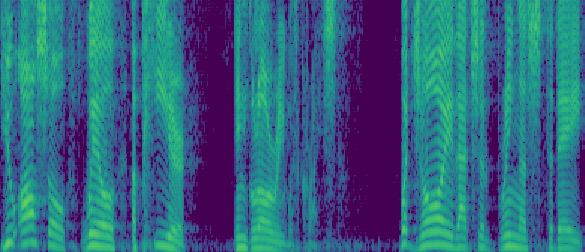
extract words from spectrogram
you also will appear in glory with Christ. What joy that should bring us today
